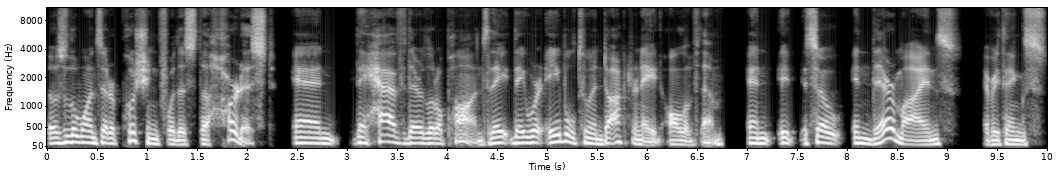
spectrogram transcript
Those are the ones that are pushing for this the hardest. And they have their little pawns. They they were able to indoctrinate all of them. And it so in their minds, everything's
